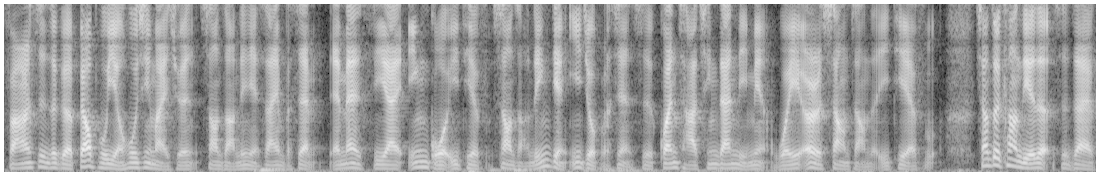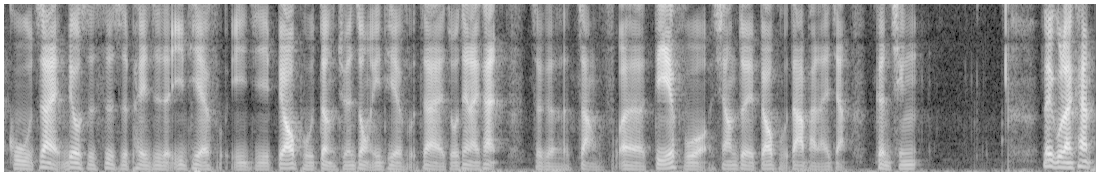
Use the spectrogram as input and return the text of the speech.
反而是这个标普掩护性买权上涨零点三一 percent，MSCI 英国 ETF 上涨零点一九 percent，是观察清单里面唯二上涨的 ETF。相对抗跌的是在股债六十四十配置的 ETF。以及标普等权重 ETF，在昨天来看，这个涨幅呃跌幅，相对标普大盘来讲更轻。类股来看，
